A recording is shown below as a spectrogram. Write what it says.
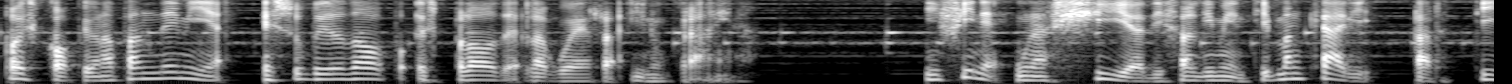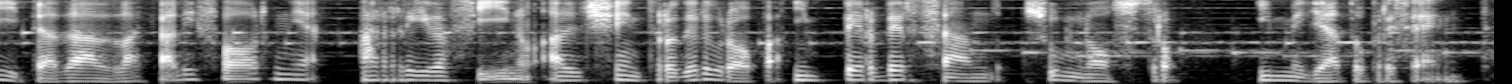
Poi scoppia una pandemia e subito dopo esplode la guerra in Ucraina. Infine una scia di fallimenti bancari partita dalla California arriva fino al centro dell'Europa imperversando sul nostro immediato presente.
